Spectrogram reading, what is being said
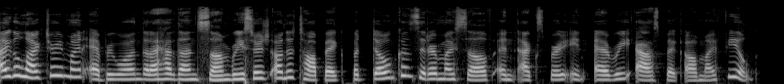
I would like to remind everyone that I have done some research on the topic but don't consider myself an expert in every aspect of my field.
